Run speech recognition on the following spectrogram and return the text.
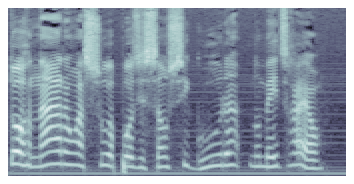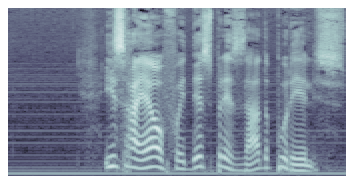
tornaram a sua posição segura no meio de Israel. Israel foi desprezada por eles.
